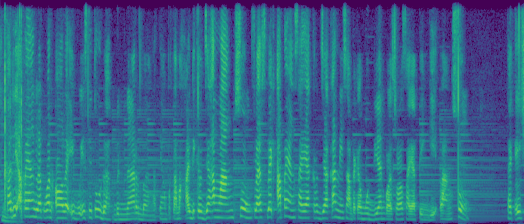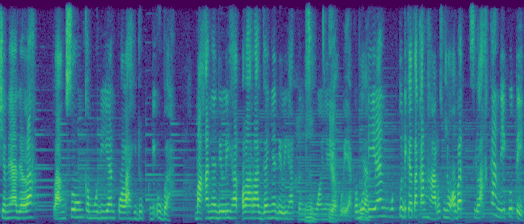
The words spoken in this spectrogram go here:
Tadi apa yang dilakukan oleh Ibu Isti itu udah benar banget. Yang pertama kali dikerjakan langsung flashback apa yang saya kerjakan nih sampai kemudian kolesterol saya tinggi langsung. Take actionnya adalah langsung kemudian pola hidup diubah. Makannya dilihat, olahraganya dilihat dan Hmm, semuanya iya. ya Bu ya. Kemudian waktu dikatakan harus minum obat, silahkan diikuti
